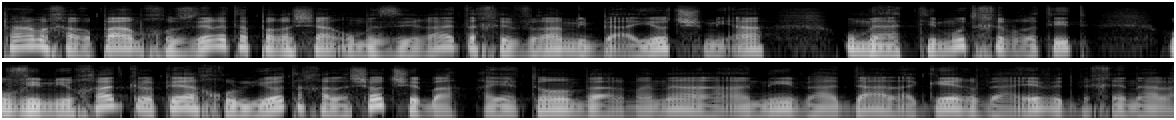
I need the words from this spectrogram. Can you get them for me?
פעם אחר פעם חוזרת הפרשה ומזהירה את החברה מבעיות שמיעה ומאטימות חברתית, ובמיוחד כלפי החוליות החלשות שבה, היתום והאלמנה, העני והדל, הגר והעבד וכן הלאה.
